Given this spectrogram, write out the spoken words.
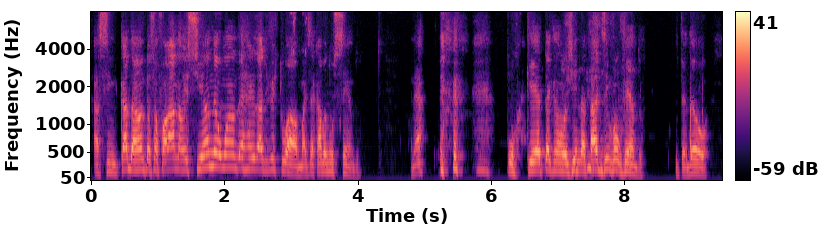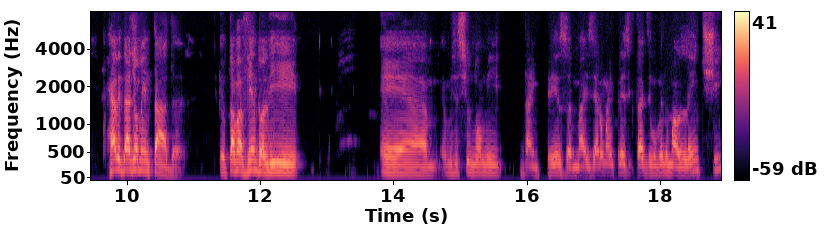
assim, cada ano o pessoal fala, ah, não, esse ano é o ano da realidade virtual, mas acaba não sendo, né? Porque a tecnologia ainda está desenvolvendo, entendeu? Realidade aumentada. Eu estava vendo ali, é, eu sei se o nome da empresa, mas era uma empresa que está desenvolvendo uma lente,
